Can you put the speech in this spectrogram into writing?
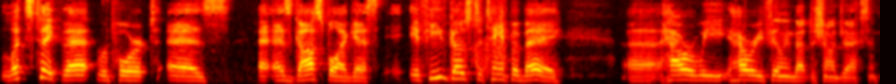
let's take that report as as gospel, I guess. If he goes to Tampa Bay, uh, how are we how are we feeling about DeSean Jackson?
